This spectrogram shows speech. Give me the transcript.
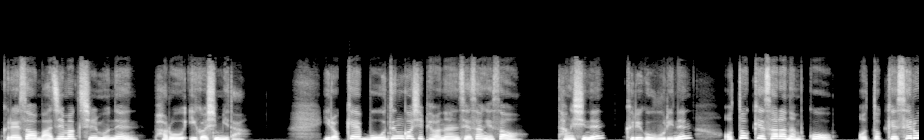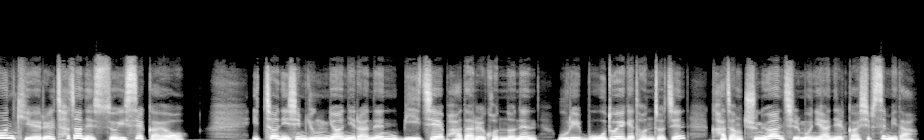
그래서 마지막 질문은 바로 이것입니다. 이렇게 모든 것이 변한 세상에서 당신은 그리고 우리는 어떻게 살아남고 어떻게 새로운 기회를 찾아낼 수 있을까요? 2026년이라는 미지의 바다를 건너는 우리 모두에게 던져진 가장 중요한 질문이 아닐까 싶습니다.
